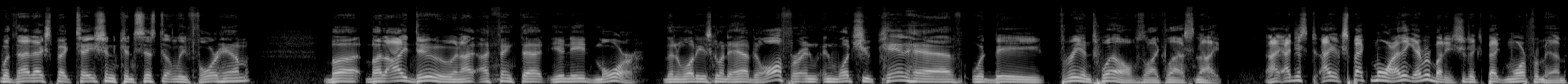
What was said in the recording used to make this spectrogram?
with that expectation consistently for him, but but I do, and I, I think that you need more than what he's going to have to offer, and, and what you can have would be three and twelves like last night. I, I just I expect more. I think everybody should expect more from him.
